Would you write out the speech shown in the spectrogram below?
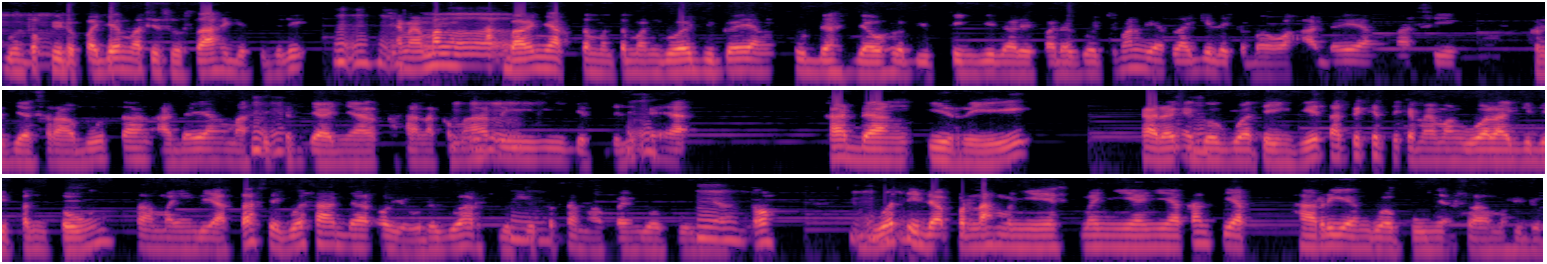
untuk hidup aja masih susah gitu jadi Mm-mm. ya memang Betul. banyak teman-teman gue juga yang sudah jauh lebih tinggi daripada gue cuman lihat lagi deh ke bawah ada yang masih kerja serabutan ada yang masih Mm-mm. kerjanya ke sana kemari gitu jadi Mm-mm. kayak kadang iri kadang Mm-mm. ego gue tinggi tapi ketika memang gue lagi dipentung sama yang di atas ya gue sadar oh ya udah gue harus bersyukur sama apa yang gue punya Mm. toh gue tidak pernah menyia- menyia-nyiakan tiap hari yang gue punya selama hidup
